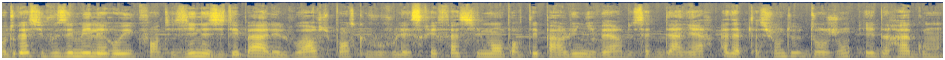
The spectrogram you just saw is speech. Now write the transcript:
En tout cas, si vous aimez l'héroïque fantasy, n'hésitez pas à aller le voir. Je pense que vous vous laisserez facilement emporter par l'univers de cette dernière adaptation de Donjons et Dragons.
